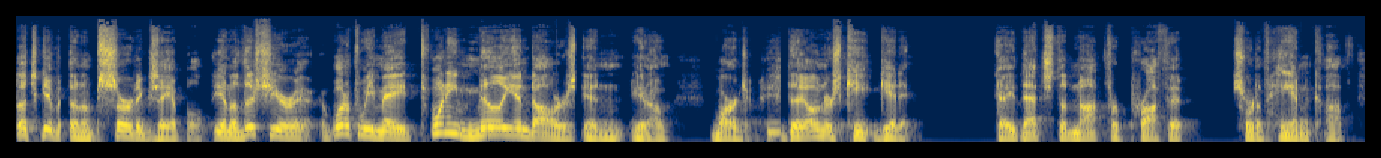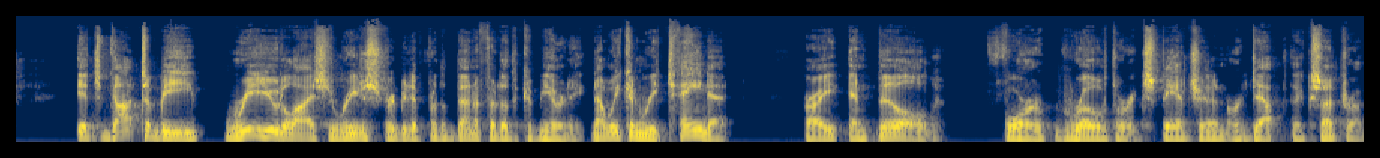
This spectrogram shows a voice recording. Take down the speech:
Let's give an absurd example. You know, this year, what if we made $20 million in, you know, margin? The owners can't get it. Okay. That's the not for profit sort of handcuff. It's got to be reutilized and redistributed for the benefit of the community. Now we can retain it, right, and build for growth or expansion or depth, et cetera.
